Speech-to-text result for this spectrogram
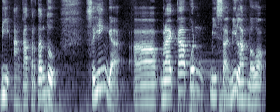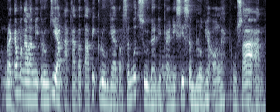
di angka tertentu sehingga uh, mereka pun bisa bilang bahwa mereka mengalami kerugian akan tetapi kerugian tersebut sudah diprediksi sebelumnya oleh perusahaan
